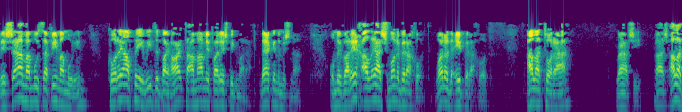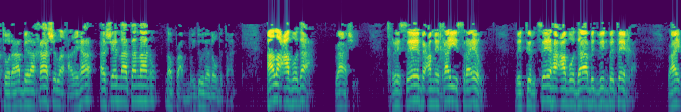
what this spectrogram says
Ve'sham ha'musafim amurim. Korei al pei reads it by heart. Ta'ama mefaresh bigmara. Back in the Mishnah. Umevarech alea shmone berachot. What are the eight berachot? Ala Torah. Rashi. Rashi. Ala Torah beracha shelachareha asher natan lanu. No problem. We do that all the time. Ala avodah. Rashi. Reseh be'amecha Yisrael. V'tirtzeh ha'avodah b'dvir betecha. Right?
